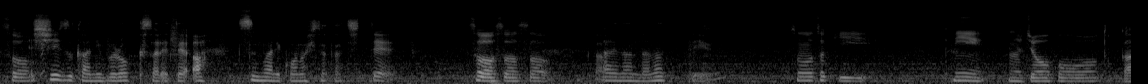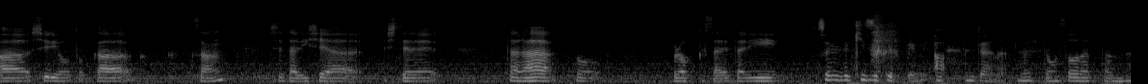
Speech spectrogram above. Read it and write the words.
そう静かにブロックされてあつまりこの人たちってそうそうそう。あれなんだなっていう。その時にその情報とか資料とか拡散してたりシェアしてたらそうブロックされたりそれで気づくっていうねあみたいな。この人もそうだったんだ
